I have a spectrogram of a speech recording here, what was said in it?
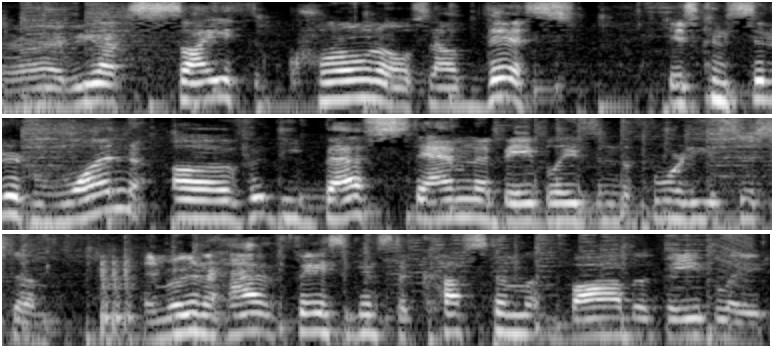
Alright, we got Scythe Chronos. Now this is considered one of the best stamina Beyblades in the 4D system. And we're going to have it face against a custom Bob Beyblade.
